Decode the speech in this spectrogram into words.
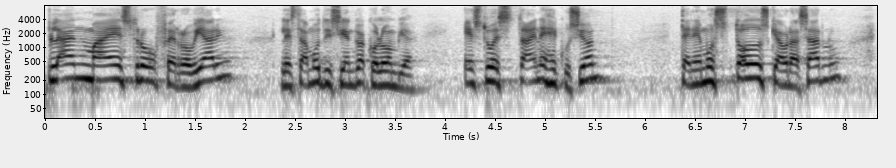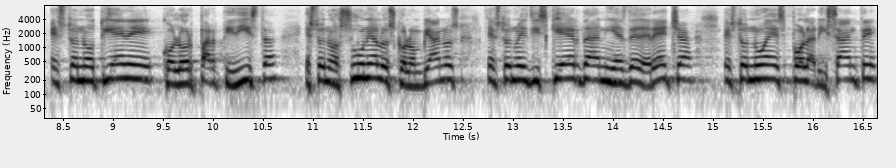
plan maestro ferroviario le estamos diciendo a Colombia, esto está en ejecución, tenemos todos que abrazarlo, esto no tiene color partidista, esto nos une a los colombianos, esto no es de izquierda ni es de derecha, esto no es polarizante,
